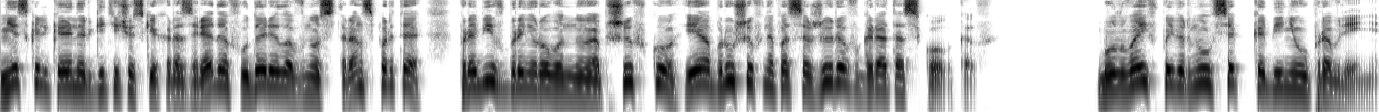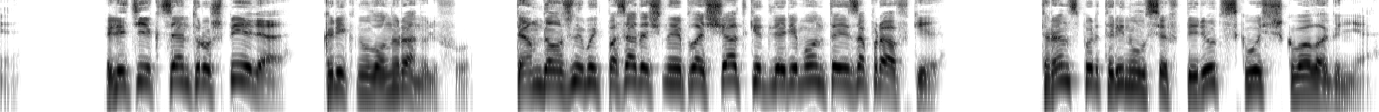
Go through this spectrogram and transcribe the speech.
Несколько энергетических разрядов ударило в нос транспорта, пробив бронированную обшивку и обрушив на пассажиров град осколков. Булвайф повернулся к кабине управления. «Лети к центру шпиля!» – крикнул он Ранульфу. «Там должны быть посадочные площадки для ремонта и заправки!» Транспорт ринулся вперед сквозь шквал огня.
